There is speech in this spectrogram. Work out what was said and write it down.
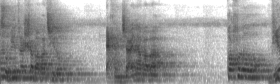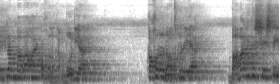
সোভিয়েত রাশিয়া বাবা ছিল, এখন চায়না বাবা। কখনো ভিয়েতনাম বাবা হয়, কখনো কাম্বোডিয়া, কখনো নর্থ কোরিয়া। বাবার এদের শেষ নেই,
